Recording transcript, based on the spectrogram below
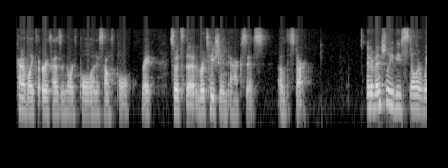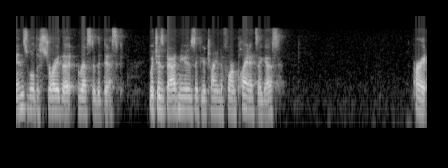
kind of like the earth has a north pole and a south pole, right? So it's the rotation axis of the star. And eventually these stellar winds will destroy the rest of the disk, which is bad news if you're trying to form planets, I guess, all right,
